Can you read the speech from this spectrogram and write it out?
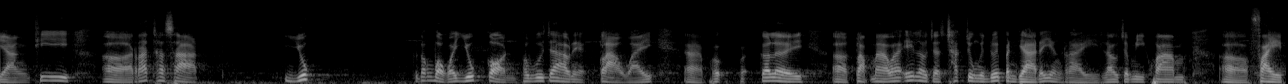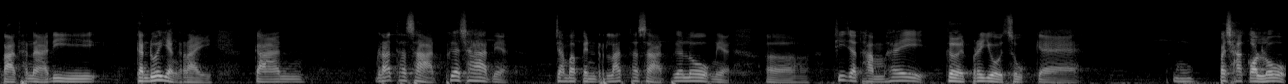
อย่างที่รัฐศาสตร์ยุคก็ต้องบอกว่ายุคก่อนพระพุทธเจ้าเนี่ยกล่าวไว้ก็เลยเกลับมาว่าเอ๊ะเราจะชักจูงกันด้วยปัญญาได้อย่างไร เราจะมีความใฝ่ปรารถนาดีกันด้วยอย่างไร การรัฐศาสตร์เพื่อชาติเนี่ยจะมาเป็นรัฐศาสตร์เพื่อโลกเนี่ยที่จะทำให้ เกิดประโยชน์สุขแก่ประชากรโลก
